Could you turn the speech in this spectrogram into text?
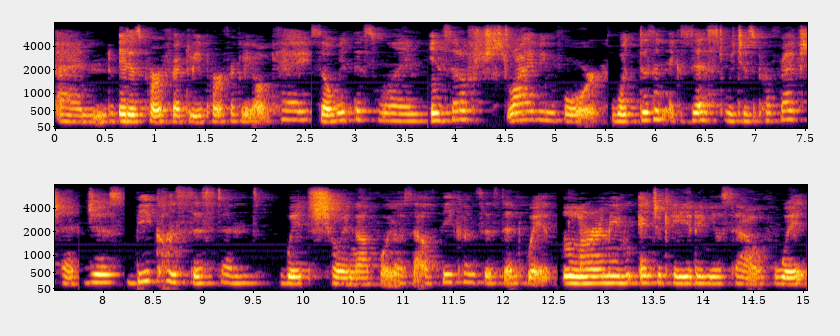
and it is perfectly, perfectly okay. So, with this one, instead of striving for what doesn't exist, which is perfection, just be consistent with showing up for yourself. Be consistent with learning, educating yourself, with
